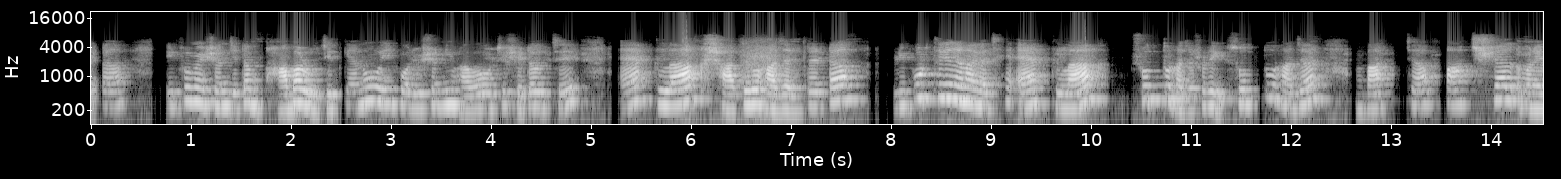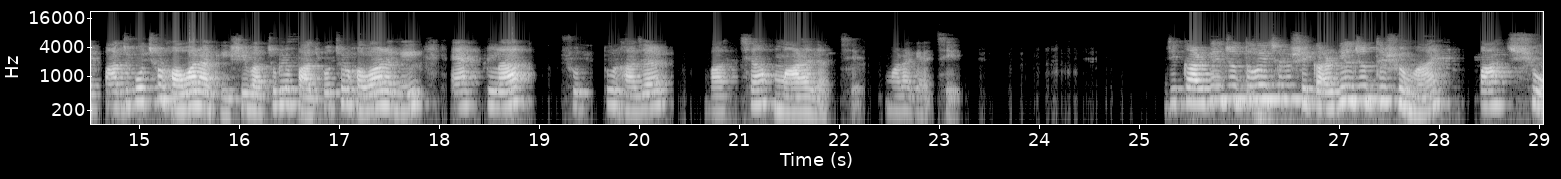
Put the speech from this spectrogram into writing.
একটা ইনফরমেশন যেটা ভাবার উচিত। কেন এই পলিউশন নিয়ে ভাবা উচিত? সেটা হচ্ছে এক লাখ সতেরো হাজার, এটা একটা রিপোর্ট থেকে জানা গেছে এক লাখ সত্তর হাজার সরি সত্তর হাজার বাচ্চা পাঁচ সাল মানে পাঁচ বছর হওয়ার আগে সেই বাচ্চাগুলো পাঁচ বছর হওয়ার আগেই এক লাখ সত্তর হাজার বাচ্চা মারা যাচ্ছে, মারা গেছে। যে কার্গিল যুদ্ধ হয়েছিল সেই কার্গিল যুদ্ধের সময় পাঁচশো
